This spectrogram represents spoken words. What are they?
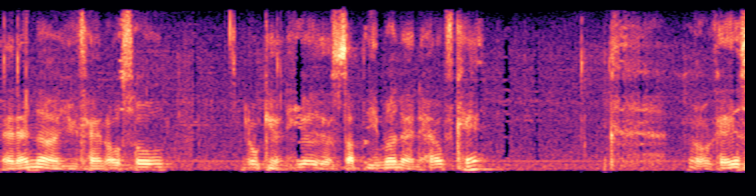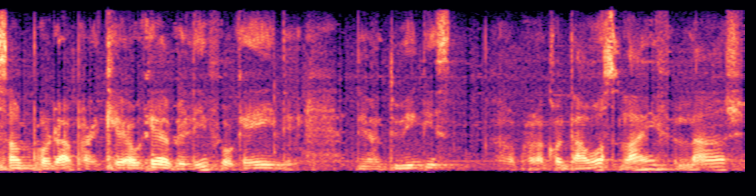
And then uh, you can also look at here the supplement and healthcare. Okay some product by KLK I believe. Okay they, they are doing this uh, product called Davos Life Large,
